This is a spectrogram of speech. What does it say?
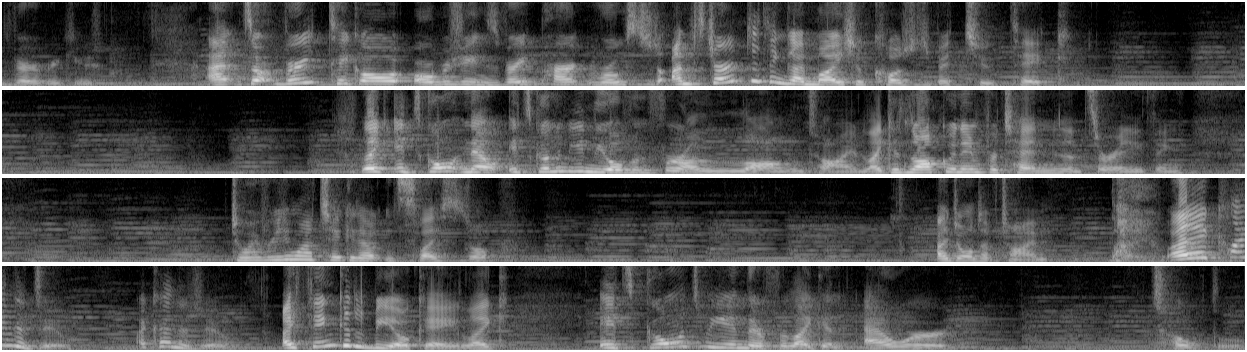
Very very cute. Uh, and it's very thick au- aubergine. It's very part roasted. I'm starting to think I might have cut it a bit too thick. Like it's going now. It's going to be in the oven for a long time. Like it's not going in for ten minutes or anything. Do I really want to take it out and slice it up? I don't have time. I kind of do. I kind of do. I think it'll be okay. Like, it's going to be in there for like an hour total.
